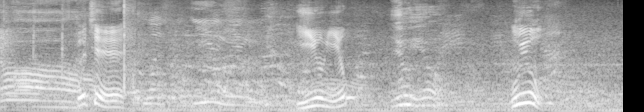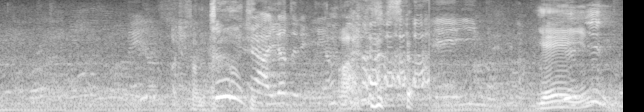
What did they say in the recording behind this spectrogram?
야 그렇지. 이응 이응. 이형이요. 우유. 아 죄송합니다. 제가 알려드릴게요. 아, 알겠어요. 예인. 예인.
